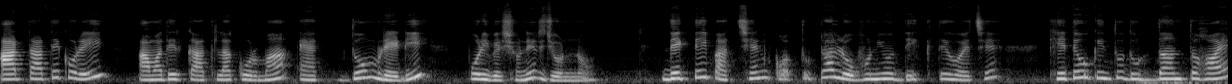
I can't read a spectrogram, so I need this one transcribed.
আর তাতে করেই আমাদের কাতলা কোরমা একদম রেডি পরিবেশনের জন্য। দেখতেই পাচ্ছেন কতটা লোভনীয় দেখতে হয়েছে। খেতেও কিন্তু দুর্দান্ত হয়।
